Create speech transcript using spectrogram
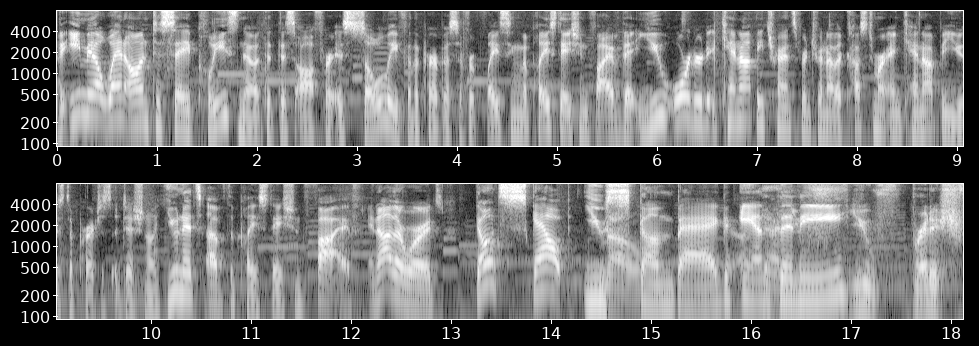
The email went on to say, please note that this offer is solely for the purpose of replacing the PlayStation 5 that you ordered. It cannot be transferred to another customer and cannot be used to purchase additional units of the PlayStation 5. In other words, don't scalp, you No. scumbag, Anthony. You, you British.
